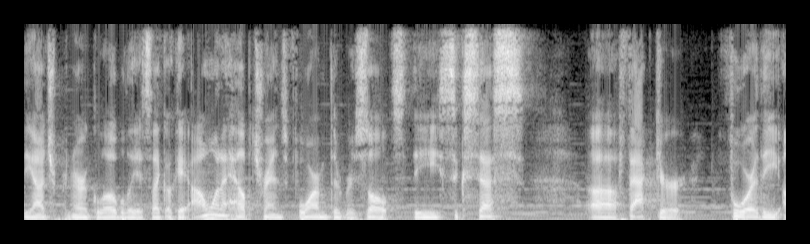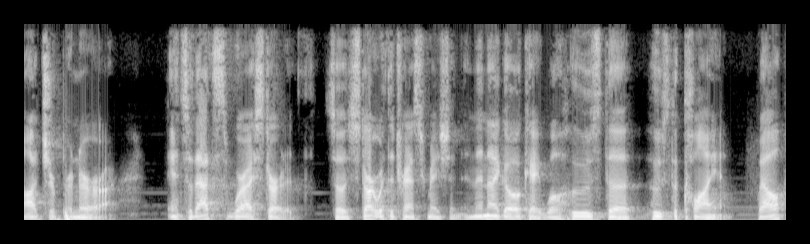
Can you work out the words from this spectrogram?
the entrepreneur globally, it's like, okay, I want to help transform the results, the success uh, factor for the entrepreneur. And so that's where I started. So start with the transformation. And then I go, okay, well, who's the, who's the client? Well,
